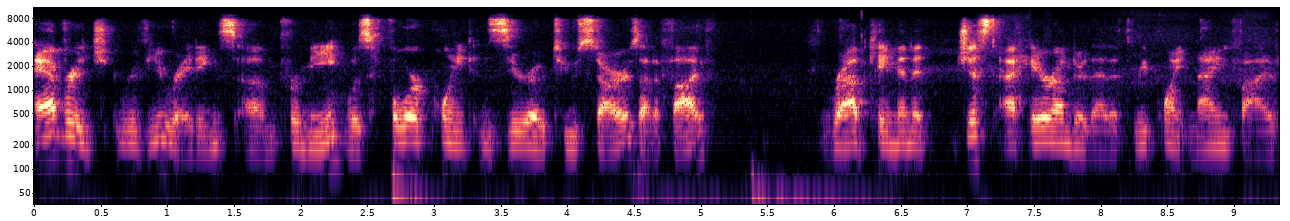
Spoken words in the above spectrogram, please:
average review ratings um, for me was 4.02 stars out of 5. Rob came in at just a hair under that at 3.95.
